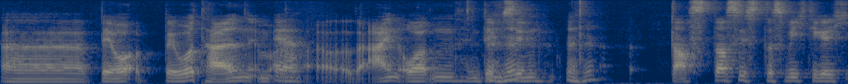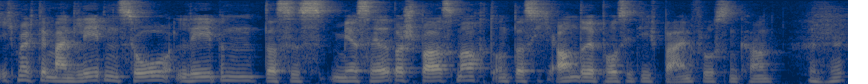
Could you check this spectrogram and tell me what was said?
äh, beur beurteilen im, ja. Äh, einordnen in dem mhm. Sinn? Mhm. Das, das ist das Wichtige. Ich, ich möchte mein Leben so leben, dass es mir selber Spaß macht und dass ich andere positiv beeinflussen kann. Mhm.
